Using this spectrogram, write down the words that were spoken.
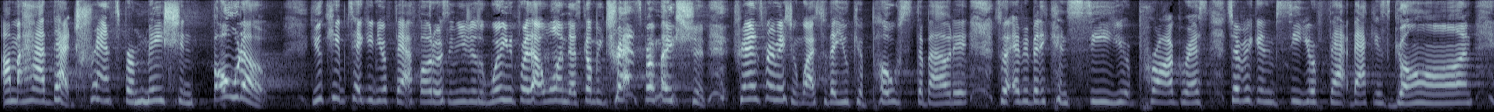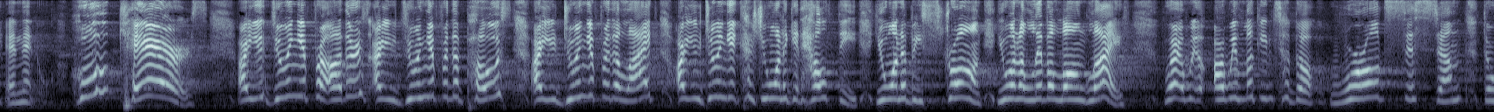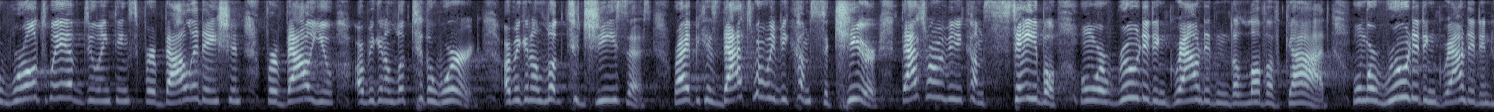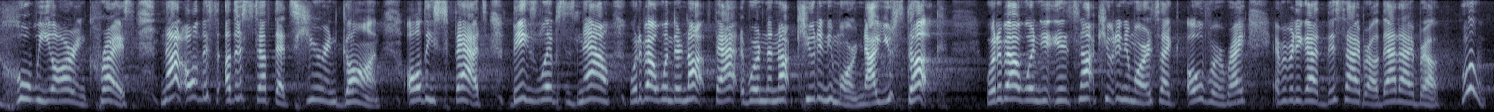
I'm gonna have that transformation photo. You keep taking your fat photos and you're just waiting for that one that's gonna be transformation. Transformation. Why? So that you can post about it, so everybody can see your progress, so everybody can see your fat back is gone. And then who cares? Are you doing it for others? Are you doing it for the post? Are you doing it for the like? Are you doing it because you want to get healthy? You want to be strong? You want to live a long life? Are we, are we looking to the world system, the world's way of doing things for validation, for value? Are we going to look to the Word? Are we going to look to Jesus, right? Because that's where we become secure. That's where we become stable when we're rooted and grounded in the love of God, when we're rooted and grounded in who we are in Christ. Not all this other stuff that's here and gone, all these fats. Big lips is now. What about when they're not fat, when they're not cute anymore? Now you stuck. What about when it's not cute anymore? It's like over, right? Everybody got this eyebrow, that eyebrow. Woo!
